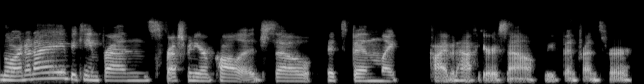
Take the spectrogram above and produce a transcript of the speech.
Lauren and I became friends freshman year of college. So it's been like five and a half years now. We've been friends for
